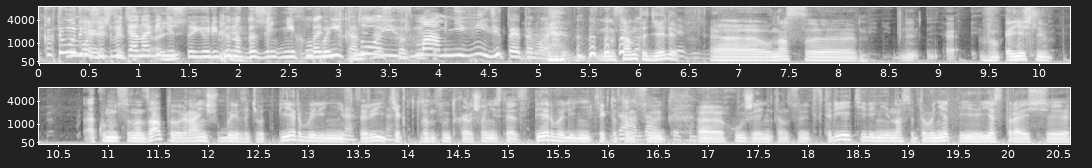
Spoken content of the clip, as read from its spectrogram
Как ты Ну, умудряешься? может быть, она видит, что ее ребенок даже не Да хлопает. так, никто знаешь, из это. мам не видит этого. На самом-то деле э, у нас, если окунуться назад, раньше были вот эти вот первые линии, Да, вторые. да. Те, кто танцует хорошо, они стоят в первой линии. Те, кто Да, да, танцует вот это. э, хуже, они танцуют в третьей линии. У нас этого нет. И я стараюсь э,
